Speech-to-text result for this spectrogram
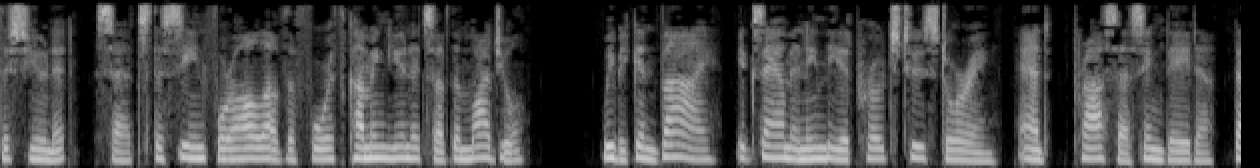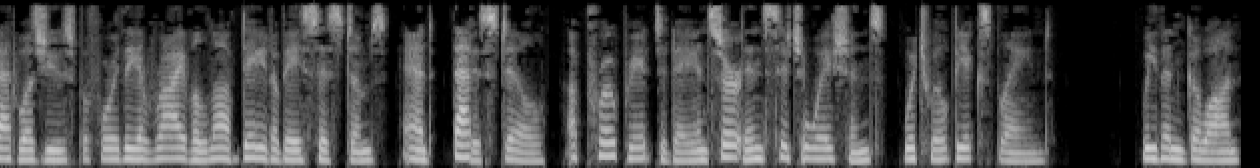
This unit sets the scene for all of the forthcoming units of the module. We begin by examining the approach to storing and processing data that was used before the arrival of database systems and that is still appropriate today in certain situations, which will be explained. We then go on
